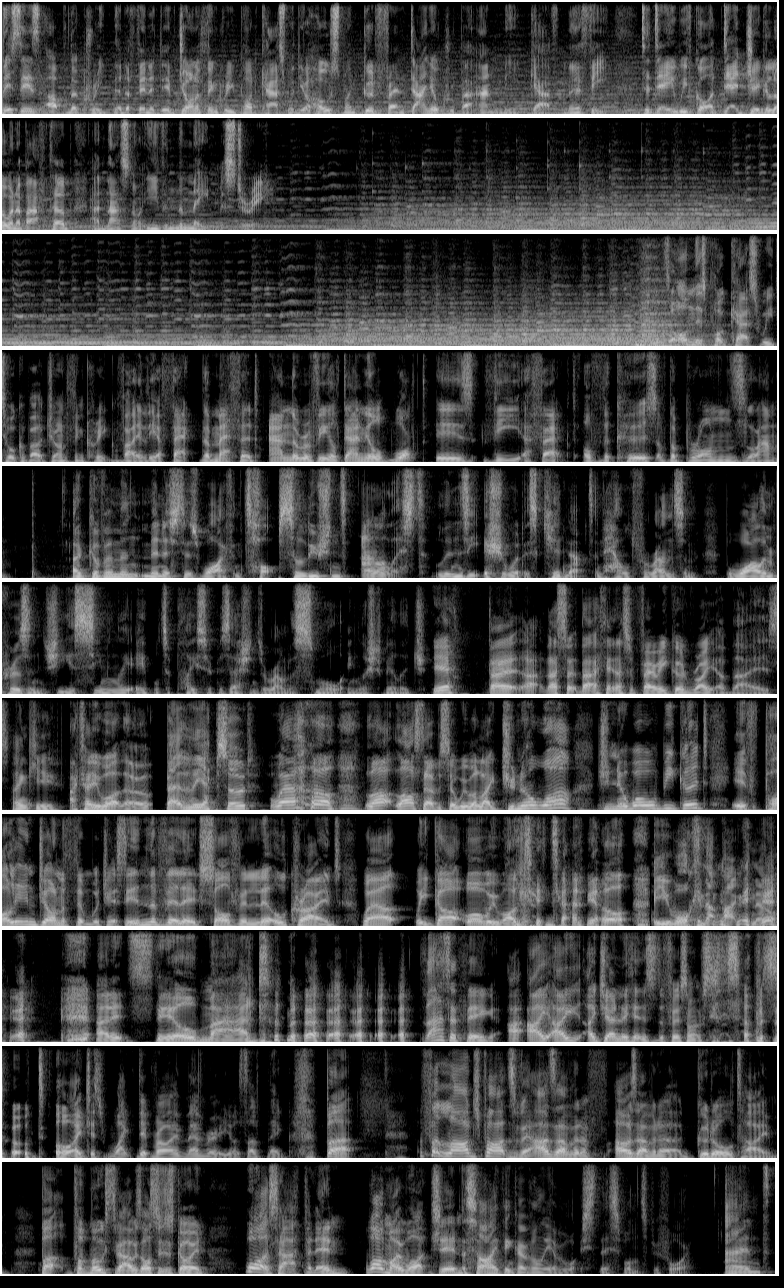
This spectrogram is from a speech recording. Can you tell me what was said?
This is Up the Creek, the definitive Jonathan Creek podcast with your host, my good friend Daniel Krupa, and me, Gav Murphy. Today we've got a dead gigolo in a bathtub, and that's not even the main mystery. On this podcast, we talk about Jonathan Creek via the effect, the method, and the reveal. Daniel, what is the effect of the curse of the bronze lamp? A government minister's wife and top solutions analyst, Lindsay Isherwood, is kidnapped and held for ransom. But while in prison, she is seemingly able to place her possessions around a small English village. Yeah, that, that that's a, that, I think that's a very good write up. That is. Thank you. I tell you what, though. Better than the episode? Well, last episode we were like, do you know what? Do you know what would be good if Polly and Jonathan were just in the village solving little crimes? Well, we got what we wanted, Daniel. Are you walking that back now? and it's still mad. That's a thing. I, I, I generally think this is the first time I've seen this episode, or I just wiped it from my memory or something. But for large parts of it, I was having a, I was having a good old time. But for most of it, I was also just going, "What's happening? What am I watching?" So I think I've only ever watched this once before. And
